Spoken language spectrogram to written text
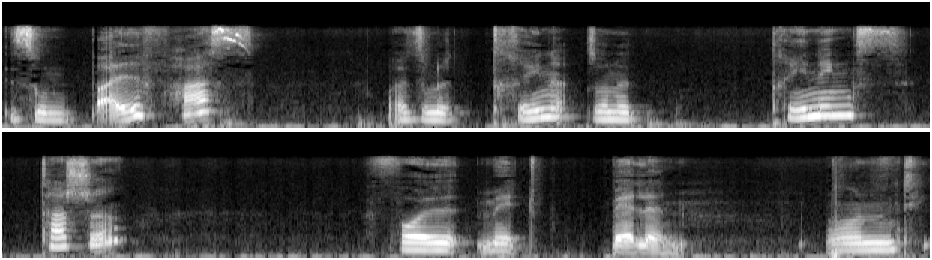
ist so ein Ballfass. Also eine Trainer, so eine Trainingstasche voll mit Bällen. Und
